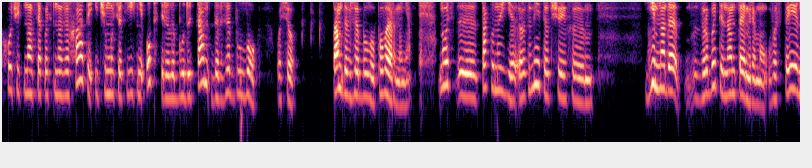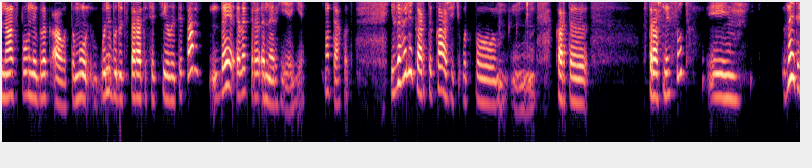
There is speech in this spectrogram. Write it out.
хочуть нас якось нажахати, і чомусь от їхні обстріли будуть там, де вже було. Ось о, там, де вже було повернення. Ну, ось е, так воно і є. Розумієте, от що їх. е, їм треба зробити нам темряву, ввести нас повний блекаут. Тому вони будуть старатися цілити там, де електроенергія є. Отак от. І взагалі карти кажуть, от по карта Страшний суд. І знаєте,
